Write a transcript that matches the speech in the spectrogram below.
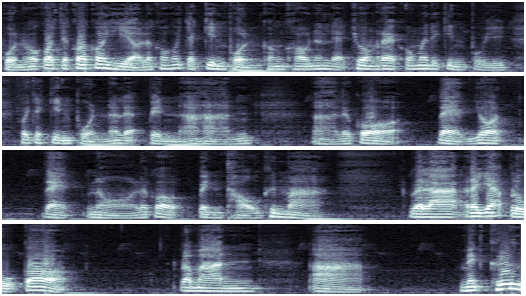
ผลเขาก็จะค่อยๆเหี่ยวแล้วเขาก็จะกินผลของเขานั่นแหละช่วงแรกเขาไม่ได้กินปุ๋ยเขาจะกินผลนั่นแหละเป็นอาหารอ่าแล้วก็แตกยอดแตกหน่อแล้วก็เป็นเถาขึ้นมา เวลาระยะปลูกก็ประมาณอ่าเม็ดครึ่ง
